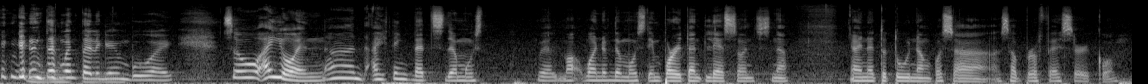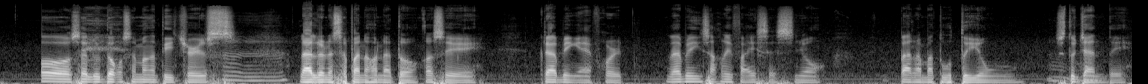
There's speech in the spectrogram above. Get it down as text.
Ganun naman talaga yung buhay. So, ayun. Uh, I think that's the most, well, ma- one of the most important lessons na, na natutunan ko sa sa professor ko. Oo, saludo ko sa mga teachers. Mm. Lalo na sa panahon na to. Kasi, grabe yung effort. Grabe yung sacrifices nyo para matuto yung estudyante.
